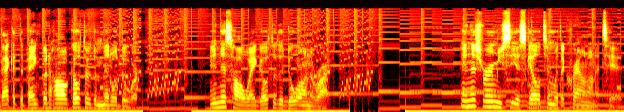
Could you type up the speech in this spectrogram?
Back at the banquet hall, go through the middle door. In this hallway, go through the door on the right. In this room, you see a skeleton with a crown on its head.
